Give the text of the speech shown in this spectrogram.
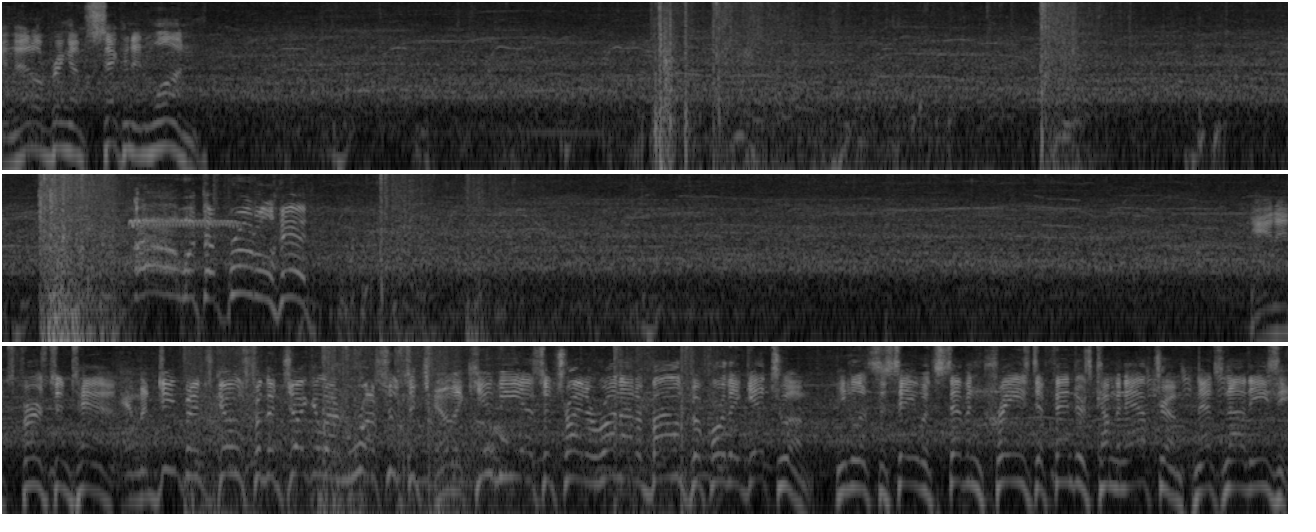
And that'll bring up second and one. Oh, what the brutal hit! And it's first and ten. And the defense goes for the jugular and rushes to kill. The QB has to try to run out of bounds before they get to him. Needless to say, with seven crazed defenders coming after him, that's not easy.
